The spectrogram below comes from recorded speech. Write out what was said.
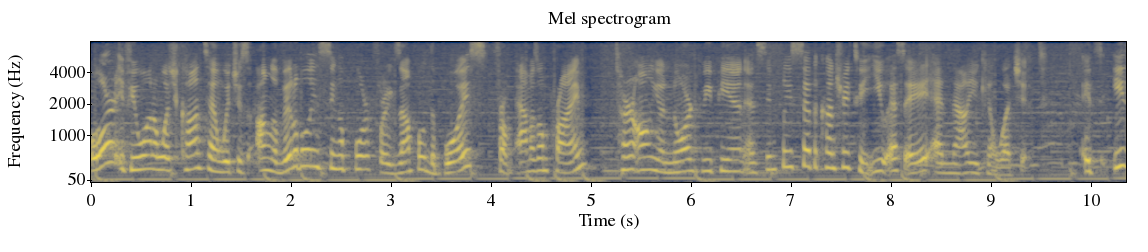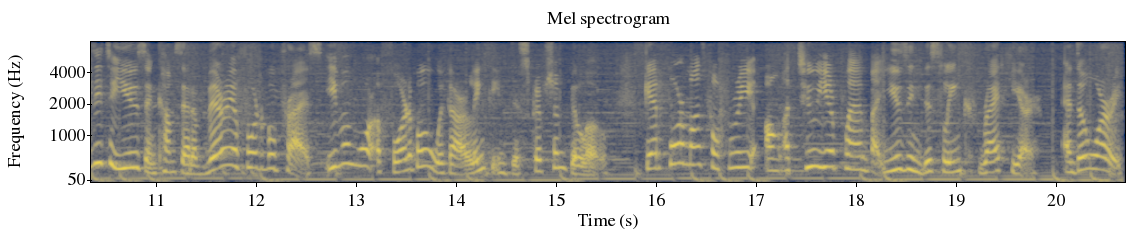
Or if you want to watch content which is unavailable in Singapore, for example, The Boys from Amazon Prime, turn on your NordVPN and simply set the country to USA and now you can watch it. It's easy to use and comes at a very affordable price, even more affordable with our link in description below. Get 4 months for free on a 2-year plan by using this link right here. And don't worry,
